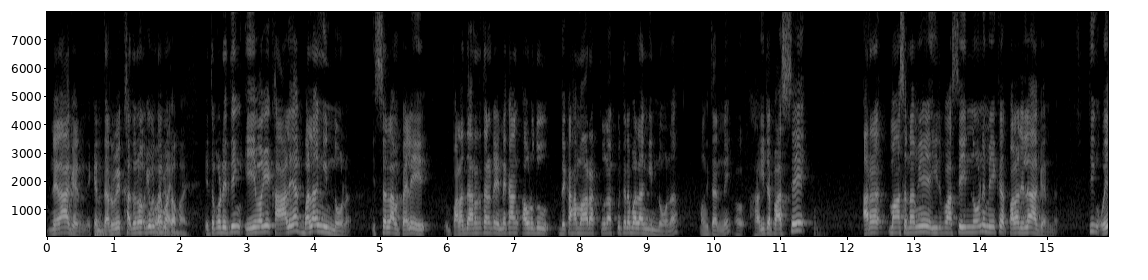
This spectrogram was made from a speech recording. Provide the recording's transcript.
නෙලාගෙන. එක දරුවෙක් හදනවාගේ තමයි. එතකොට ඉතින් ඒ වගේ කාලයක් බලන් ඉන්න ඕන. ඉස්සල්ලම් පැළේ පලධරතනට එන්නකං අවුරුදු දෙක හමාරක් තුනක් විතර බලගින්න ඕන මහිතන්නේ ඊට පස්සේ අර මාස නමය ඊට පස්සේ ඕන මේක පල නිලා ගන්න තින් ඔය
